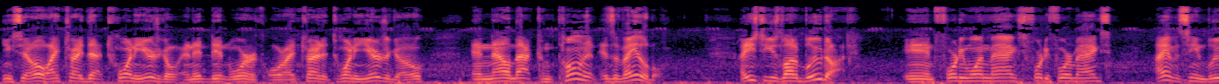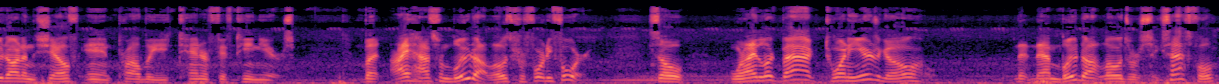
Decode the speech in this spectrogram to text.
you can say, oh, I tried that 20 years ago and it didn't work, or I tried it 20 years ago and now that component is available. I used to use a lot of blue dot in 41 mags, 44 mags. I haven't seen blue dot on the shelf in probably 10 or 15 years. But I have some blue dot loads for 44. So when I look back 20 years ago, that them blue dot loads were successful,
